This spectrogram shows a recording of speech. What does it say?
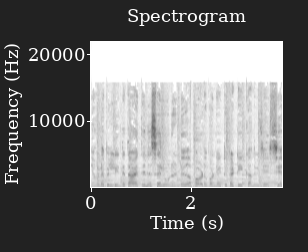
ഞങ്ങളുടെ ബിൽഡിങ്ങിന്റെ താഴത്തിന് സെലൂൺ ഉണ്ട്. അപ്പോൾ അവിടെ കൊണ്ടുപോയിട്ട് കട്ട് ചെയ്യിക്കാമെന്ന് വിചാരിച്ച്.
